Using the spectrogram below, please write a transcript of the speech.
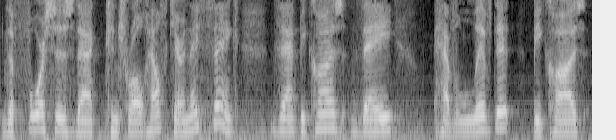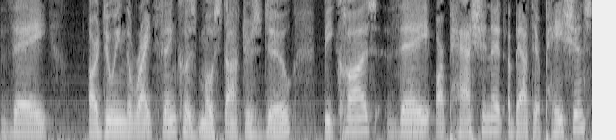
the forces that control healthcare, and they think that because they have lived it because they are doing the right thing, because most doctors do, because they are passionate about their patients.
